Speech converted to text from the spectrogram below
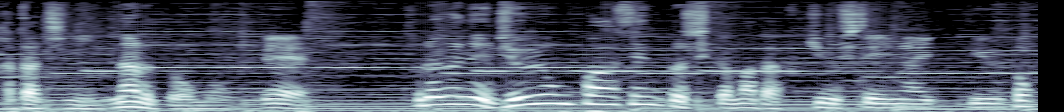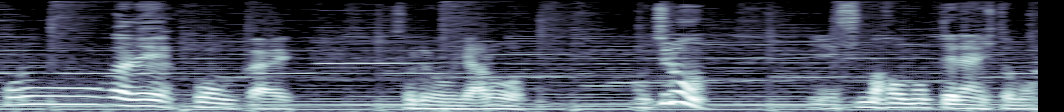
形になると思うので、それがね、14%しかまだ普及していないっていうところがね、今回それをやろう。もちろん、えスマホを持ってない人も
